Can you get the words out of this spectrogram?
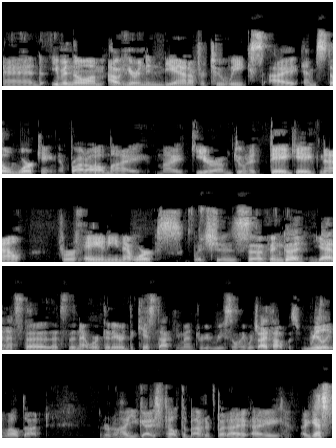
And even though I'm out here in Indiana for two weeks, I am still working. I brought all my my gear. I'm doing a day gig now for A and E Networks, which has uh, been good. Yeah, that's the that's the network that aired the Kiss documentary recently, which I thought was really well done. I don't know how you guys felt about it, but I I, I guess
